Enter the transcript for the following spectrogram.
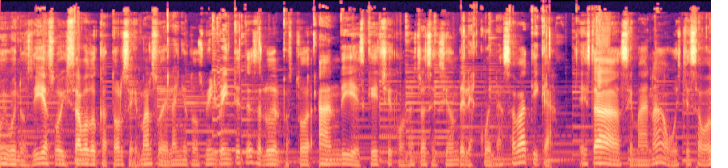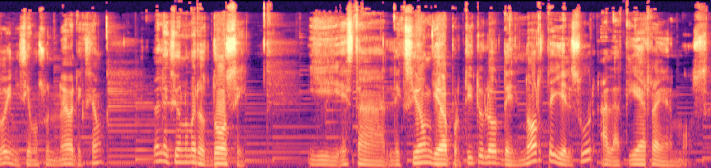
Muy buenos días, hoy sábado 14 de marzo del año 2020 te saluda el pastor Andy Esqueche con nuestra sección de la escuela sabática. Esta semana o este sábado iniciamos una nueva lección, la lección número 12. Y esta lección lleva por título Del norte y el sur a la tierra hermosa.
